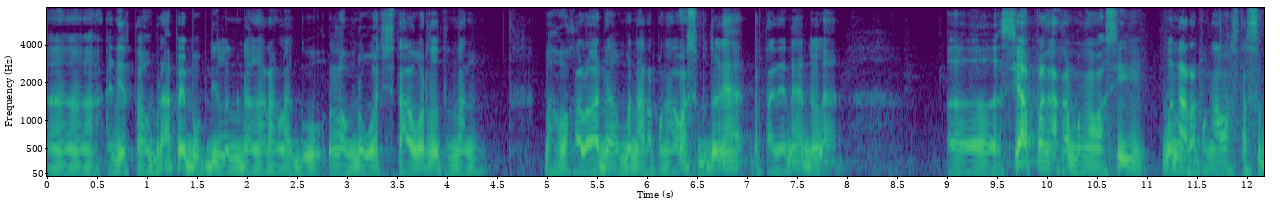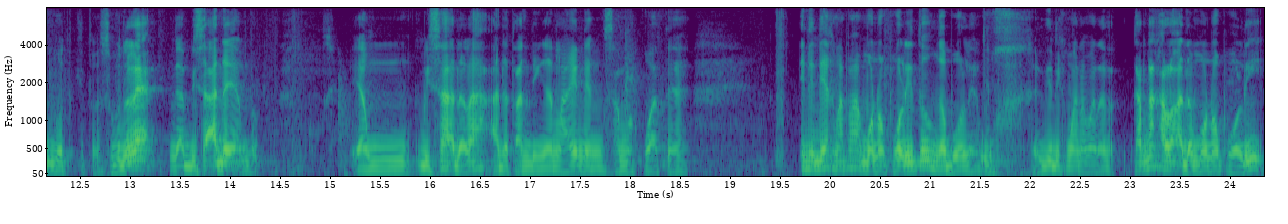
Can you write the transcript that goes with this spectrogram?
eh, anjir tahun berapa ya Bob Dylan udah ngarang lagu Along the Watchtower tuh tentang bahwa kalau ada menara pengawas sebetulnya pertanyaannya adalah eh, siapa yang akan mengawasi menara pengawas tersebut gitu. Sebetulnya nggak bisa ada yang yang bisa adalah ada tandingan lain yang sama kuatnya. Ini dia kenapa monopoli itu nggak boleh. Wah, jadi ke mana-mana. Karena kalau ada monopoli,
